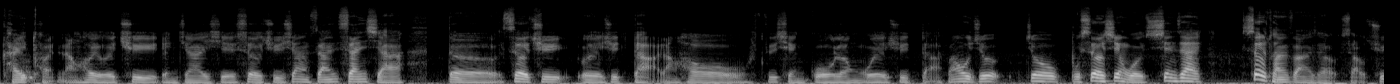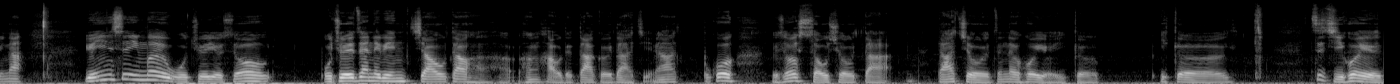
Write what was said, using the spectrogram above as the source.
开团，然后也会去人家一些社区，像三三峡。的社区我也去打，然后之前国龙我也去打，反正我就就不设限。我现在社团反而少少去，那原因是因为我觉得有时候我觉得在那边交到很很很好的大哥大姐，那不过有时候手球打打久了，真的会有一个一个自己会有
